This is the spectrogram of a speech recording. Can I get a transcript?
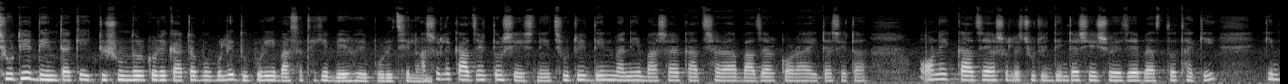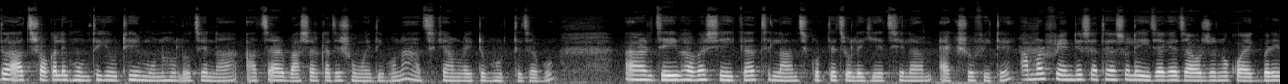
ছুটির দিনটাকে একটু সুন্দর করে কাটাবো বলে দুপুরে বাসা থেকে বের হয়ে পড়েছিলাম। আসলে কাজের তো শেষ নেই। ছুটির দিন মানে বাসার কাজ ছাড়া, বাজার করা, এটা সেটা, অনেক কাজে আসলে ছুটির দিনটা শেষ হয়ে যায়, ব্যস্ত থাকি। কিন্তু আজ সকালে ঘুম থেকে উঠে মনে হলো যে, না, আজ আর বাসার কাজে সময় দিব না, আজকে আমরা একটু ঘুরতে যাব। আর যেই ভাবা সেই কাজ, লাঞ্চ করতে চলে গিয়েছিলাম একশো ফিটে। আমার ফ্রেন্ডের সাথে আসলে এই জায়গায় যাওয়ার জন্য কয়েকবারই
